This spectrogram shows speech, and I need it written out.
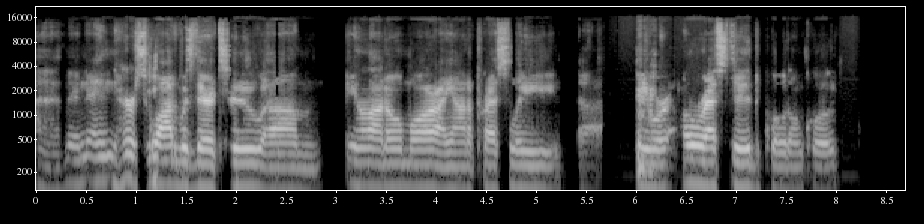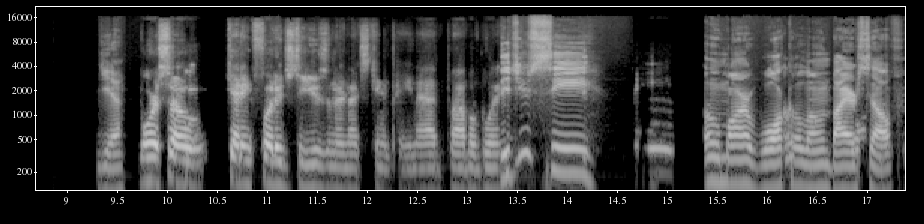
Uh, and, and her squad was there too. Um, Ilhan Omar, Ayanna Pressley. Uh, they were arrested, quote unquote. Yeah. More so getting footage to use in their next campaign ad, probably. Did you see Omar walk alone by herself?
